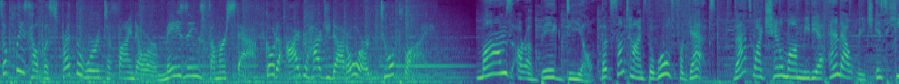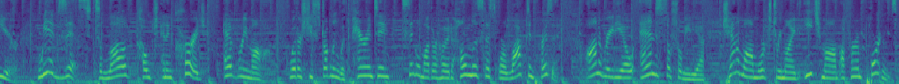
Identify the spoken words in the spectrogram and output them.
So please help us spread the word to find our amazing summer staff. Go to idrahaje.org to apply. Moms are a big deal, but sometimes the world forgets. That's why Channel Mom Media and Outreach is here. We exist to love, coach, and encourage every mom, whether she's struggling with parenting, single motherhood, homelessness, or locked in prison. On radio and social media, Channel Mom works to remind each mom of her importance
